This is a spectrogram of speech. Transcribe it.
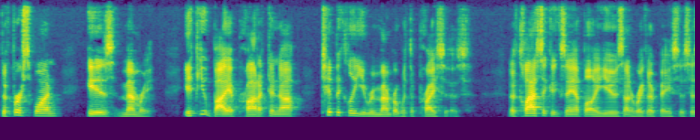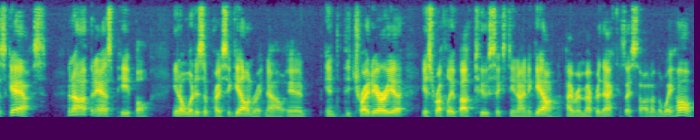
The first one is memory. If you buy a product enough, typically you remember what the price is. The classic example I use on a regular basis is gas. And I often ask people, you know, what is the price of gallon right now? And in the Detroit area, it's roughly about 2.69 a gallon. I remember that because I saw it on the way home.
